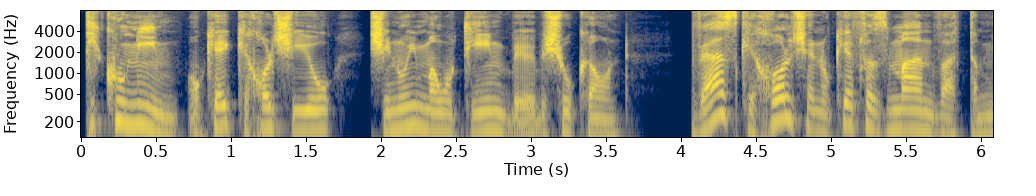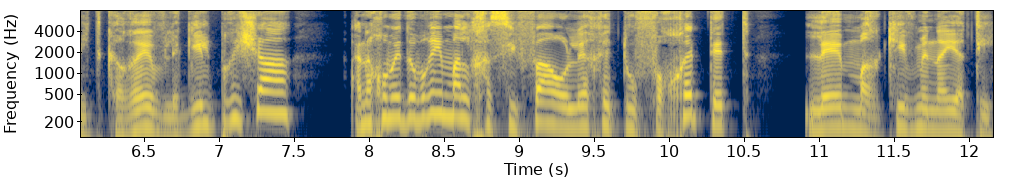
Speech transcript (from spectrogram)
תיקונים, אוקיי? ככל שיהיו שינויים מהותיים בשוק ההון. ואז ככל שנוקף הזמן ואתה מתקרב לגיל פרישה, אנחנו מדברים על חשיפה הולכת ופוחתת למרכיב מנייתי.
